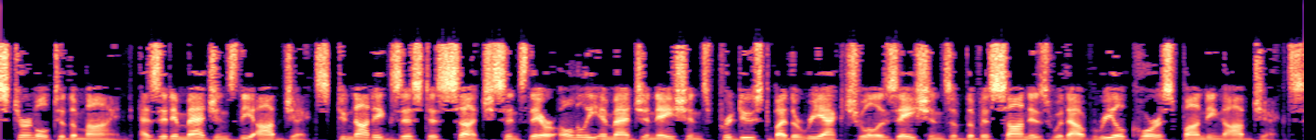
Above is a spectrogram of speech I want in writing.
external to the mind as it imagines the objects do not exist as such since they are only imaginations produced by the reactualizations of the vasanas without real corresponding objects.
